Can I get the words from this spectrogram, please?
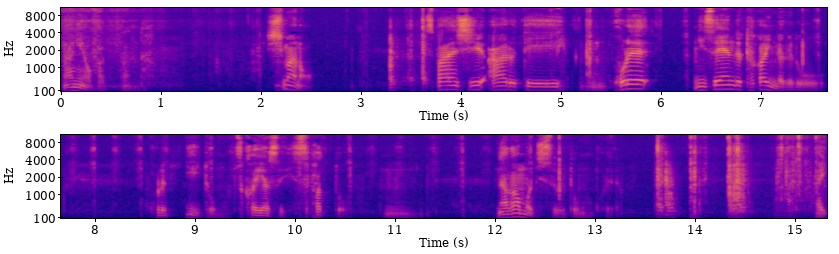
何を買ったんだ。島の。スパンシー RT、うん、これ2000円で高いんだけどこれいいと思う。使いやすい。スパッと。うん。長持ちすると思うこれ。はい。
